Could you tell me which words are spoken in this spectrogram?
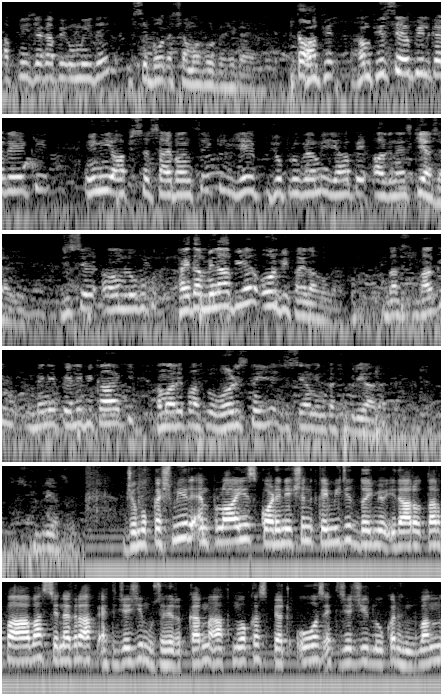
اپنی جگہ پہ امید ہے اس سے بہت اچھا ماحول رہے گا۔ ہم پھر سے اپیل کر رہے ہیں کہ انہی آفیسر صاحبان سے کہ یہ جو پروگرام ہے یہاں پہ آرگنائز کیا جائے جس سے عام لوگوں کو فائدہ ملا بھی ہے اور بھی فائدہ ہوگا۔ بس باقی میں نے پہلے بھی کہا ہے کہ ہمارے پاس وہ ورڈز نہیں ہے جس سے ہم ان کا شکریہ ادا کریں۔ شکریہ sir. Jammu Kashmir employees coordination committee دمو اداروں طرف آوا سری نگر احتجاجی مظاہرہ کرنا ات موقع پہ احتجاجی لوکن ہند ون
